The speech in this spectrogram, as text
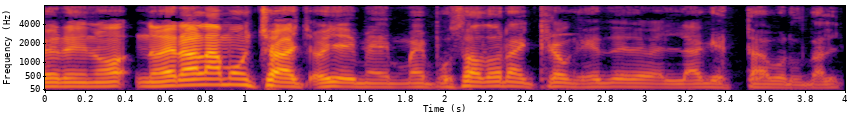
Pero no, no era la muchacha. Oye, me, me puso a Donald Trump, que de verdad que está brutal.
